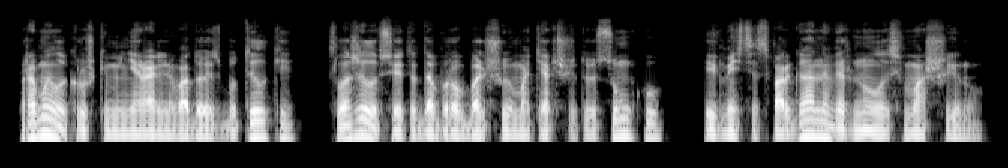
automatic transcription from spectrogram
промыла кружки минеральной водой из бутылки, сложила все это добро в большую матерчатую сумку и вместе с Варганом вернулась в машину.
